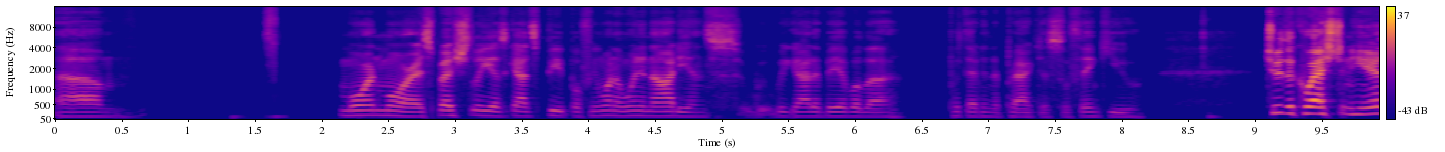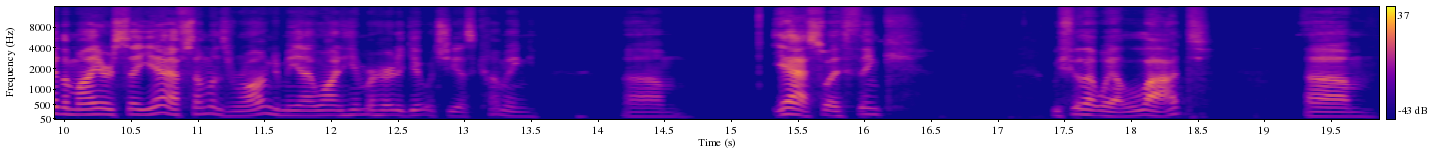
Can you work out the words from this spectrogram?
Um, more and more, especially as God's people, if we want to win an audience, we, we got to be able to put that into practice. So thank you. To the question here, the Myers say, yeah, if someone's wronged me, I want him or her to get what she has coming. Um, yeah, so I think we feel that way a lot. Um,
